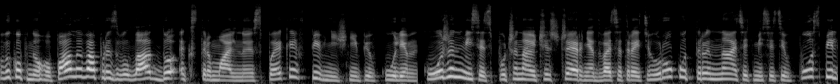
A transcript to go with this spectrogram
викопного палива призвела до екстремальної спеки в північній півкулі. Кожен місяць, починаючи з червня 23-го року, 13 місяців поспіль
